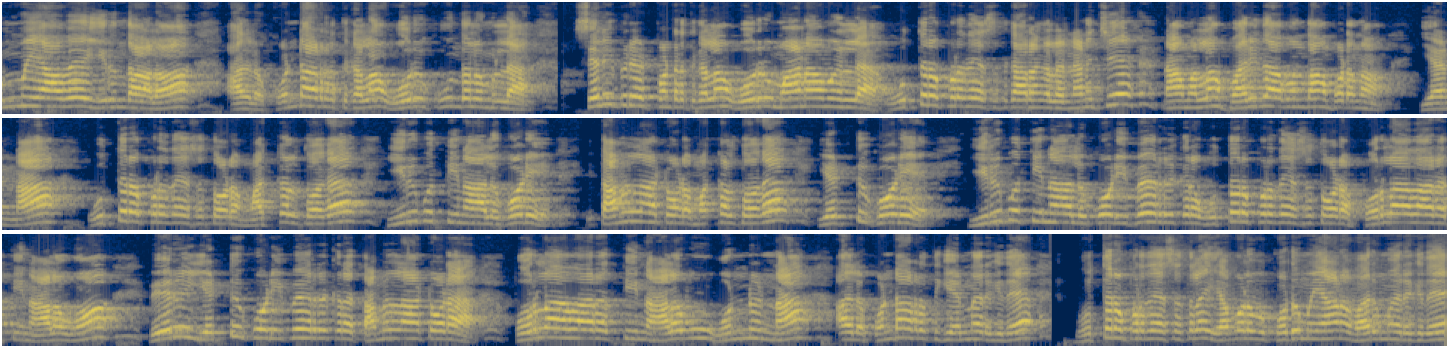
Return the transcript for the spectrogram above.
உண்மையாவே இருந்தாலும் அதுல கொண்டாடுறதுக்கெல்லாம் ஒரு கூந்தலும் இல்லை. செலிப்ரேட் பண்றதுக்கெல்லாம் ஒரு மானாவும் இல்லை. உத்தரப்பிரதேசத்துக்காரங்களை நினைச்சு நாமெல்லாம் பரிதாபம் தான் படணும். ஏன்னா உத்தரப்பிரதேசத்தோட மக்கள் தொகை இருபத்தி நாலு கோடி. தமிழ்நாட்டோட மக்கள் தொகை எட்டு கோடி. இருபத்தி நாலு கோடி பேர் இருக்கிற உத்தரப்பிரதேசத்தோட பொருளாதாரத்தின் அளவும் வெறும் எட்டு கோடி பேர் இருக்கிற தமிழ்நாட்டோட பொருளாதாரத்தின் அளவும் ஒன்றுன்னா அதில் கொண்டாடுறதுக்கு என்ன இருக்குது? உத்தரப்பிரதேசத்தில் எவ்வளவு கொடுமையான வறுமை இருக்குது?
